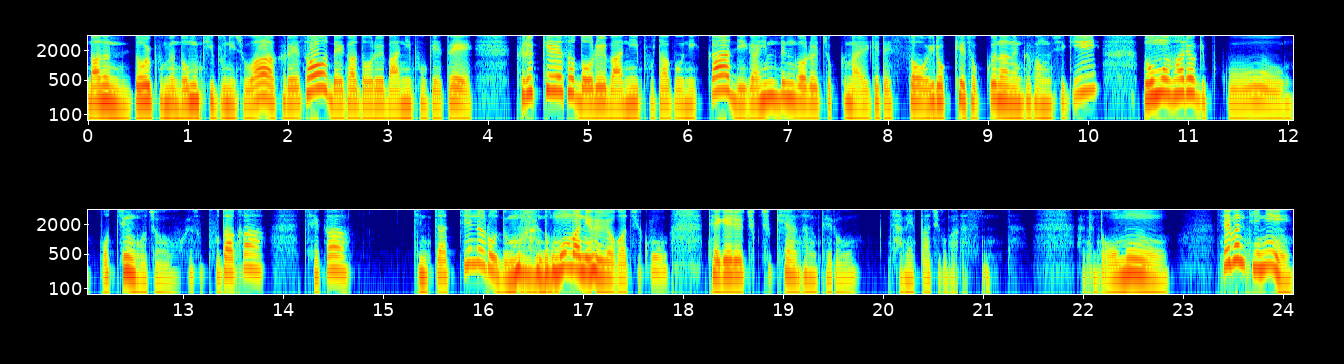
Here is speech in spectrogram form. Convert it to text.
나는 널 보면 너무 기분이 좋아. 그래서 내가 너를 많이 보게 돼. 그렇게 해서 너를 많이 보다 보니까 네가 힘든 거를 조금 알게 됐어. 이렇게 접근하는 그 방식이 너무 사려 깊고 멋진 거죠. 그래서 보다가 제가 진짜 찐으로 눈물을 너무 많이 흘려가지고 베개를 축축히 한 상태로 잠에 빠지고 말았습니다. 하여튼 너무 세븐틴이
